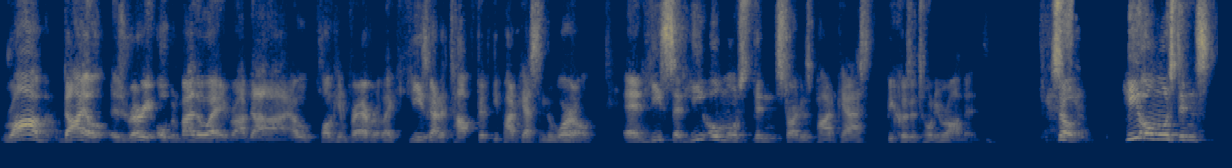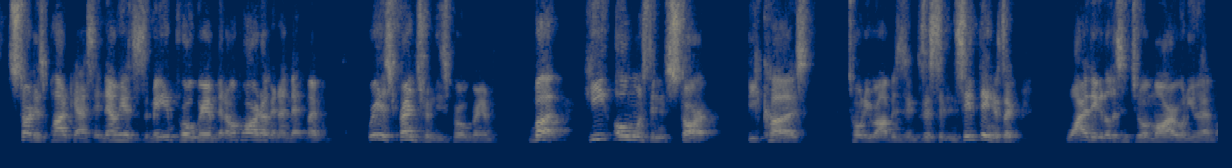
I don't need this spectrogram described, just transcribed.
Rob Dial is very open. By the way, Rob Dial, I will plug him forever. Like he's got a top 50 podcast in the world. And he said he almost didn't start his podcast because of Tony Robbins. Yes. So he almost didn't start his podcast. And now he has this amazing program that I'm a part of. And I met my greatest friends from these programs. But he almost didn't start because Tony Robbins existed. And same thing is like, why are they going to listen to Amar when you have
